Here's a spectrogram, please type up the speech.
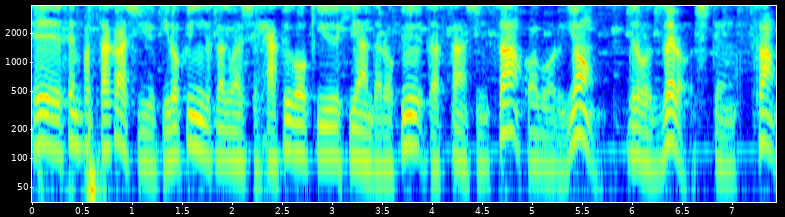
えー先発高橋祐希、6イニングス投げまして105球、被安打6、奪三振3、フォアボール4、デッドボール0、失点3。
